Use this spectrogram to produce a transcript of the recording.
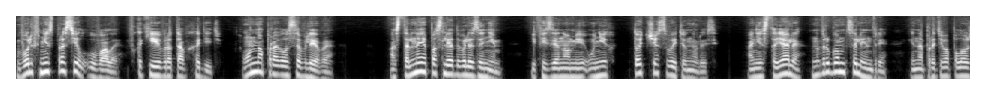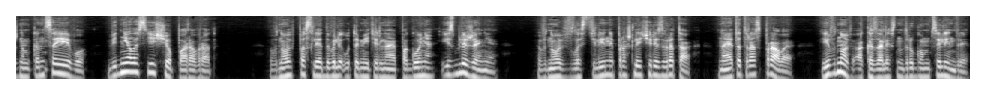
Вольф не спросил у Валы, в какие врата входить. Он направился в левое. Остальные последовали за ним, и физиономии у них тотчас вытянулись. Они стояли на другом цилиндре, и на противоположном конце его виднелась еще пара врат. Вновь последовали утомительная погоня и сближение. Вновь властелины прошли через врата, на этот раз правое, и вновь оказались на другом цилиндре.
